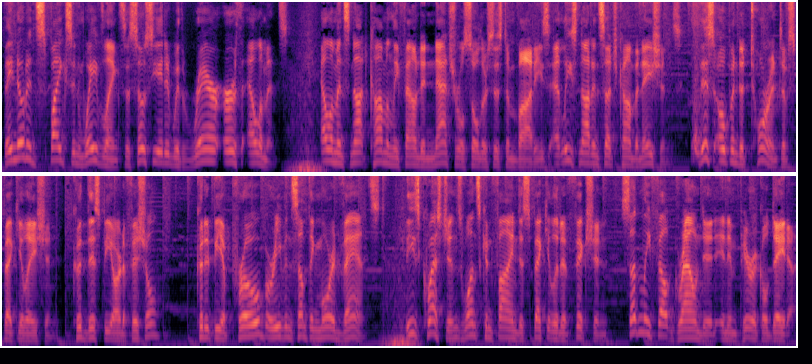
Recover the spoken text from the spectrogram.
they noted spikes in wavelengths associated with rare Earth elements, elements not commonly found in natural solar system bodies, at least not in such combinations. This opened a torrent of speculation. Could this be artificial? Could it be a probe or even something more advanced? These questions, once confined to speculative fiction, suddenly felt grounded in empirical data.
